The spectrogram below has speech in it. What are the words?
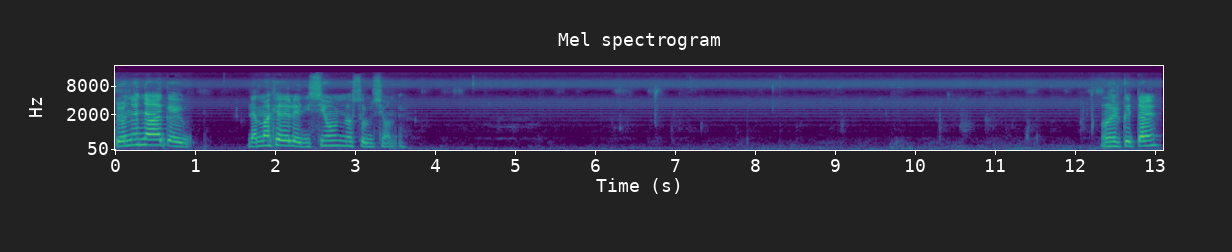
Pero no es nada que la magia de la edición nos solucione. A ver qué tal.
